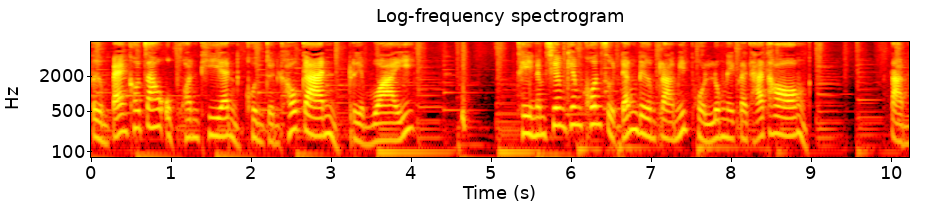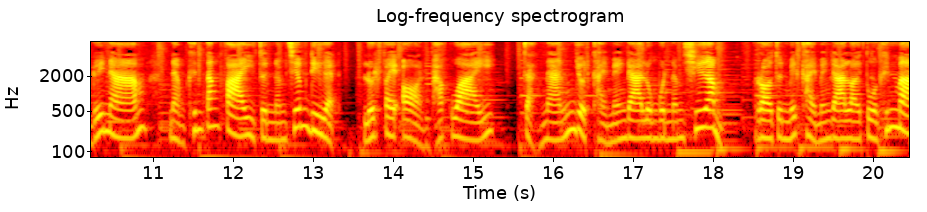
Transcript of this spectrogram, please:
เติมแป้งข้าวเจ้าอบควันเทียน คนจนเข้ากัน เตรียมไว้ เทน้ำเชื่อมเข้มข้นสูตรดั้งเดิมตรามิตรผลลงในกระทะทอง ตามด้วยน้ำนำขึ้นตั้งไฟจนน้ำเชื่อมเดือด ลดไฟอ่อนพักไว้ จากนั้นหยดไข่แมงดาลงบนน้ำเชื่อม รอจนเม็ดไข่แมงดาลอยตัวขึ้นมา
